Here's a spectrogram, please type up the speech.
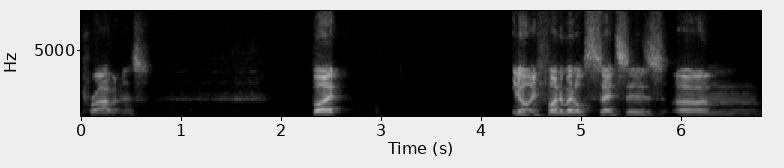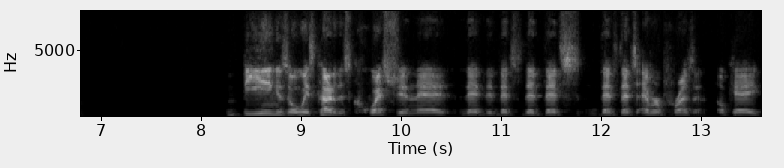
provenance. But you know, in fundamental senses, um, being is always kind of this question that, that that's that that's that's that's ever present. Okay,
